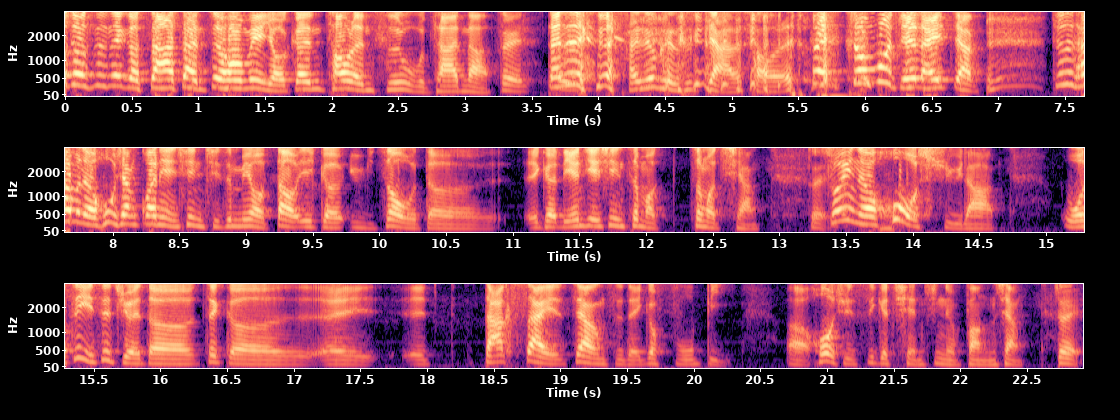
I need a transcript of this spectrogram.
就是那个沙赞最后面有跟超人吃午餐呐、对，但是还是有可能是假的超人，对，就目前来讲，就是他们的互相关联性其实没有到一个宇宙的一个连接性这么这么强。对所以呢，或许啦，我自己是觉得这个呃呃 Dark Side 这样子的一个伏笔，呃，或许是一个前进的方向。对，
